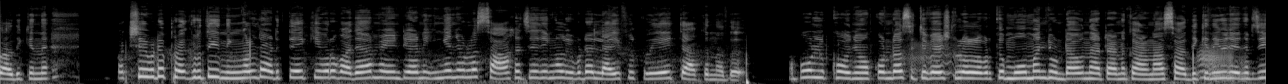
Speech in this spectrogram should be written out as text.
സാധിക്കുന്നത് പക്ഷേ ഇവിടെ പ്രകൃതി നിങ്ങളുടെ അടുത്തേക്ക് ഇവർ വരാൻ വേണ്ടിയാണ് ഇങ്ങനെയുള്ള സാഹചര്യങ്ങൾ ഇവിടെ ലൈഫിൽ ക്രിയേറ്റ് ആക്കുന്നത്. അപ്പോൾ നോക്കൊണ്ട സിറ്റുവേഷനിലുള്ളവർക്ക് മൂവ്മെന്റ് ഉണ്ടാവുന്നതായിട്ടാണ് കാണാൻ സാധിക്കുന്നത്. ഈ ഒരു എനർജി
